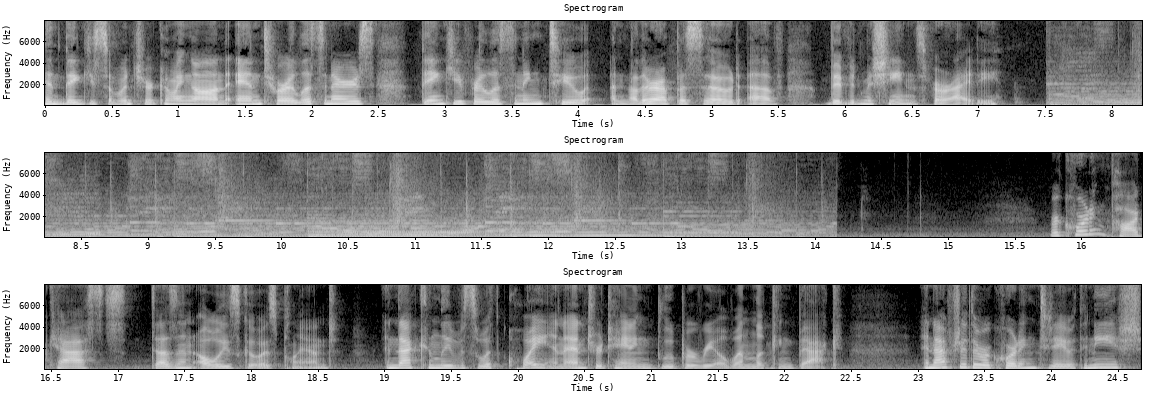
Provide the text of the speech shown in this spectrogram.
And thank you so much for coming on. And to our listeners, thank you for listening to another episode of Vivid Machines Variety. Recording podcasts doesn't always go as planned, and that can leave us with quite an entertaining blooper reel when looking back. And after the recording today with Aneesh,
